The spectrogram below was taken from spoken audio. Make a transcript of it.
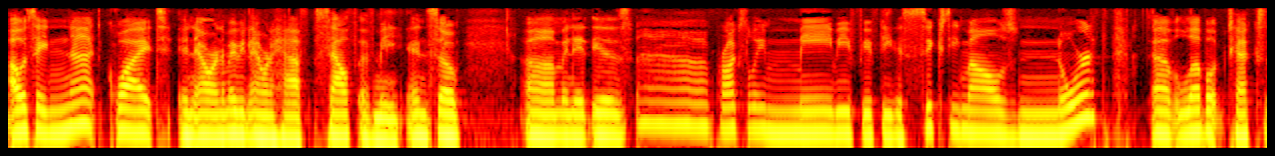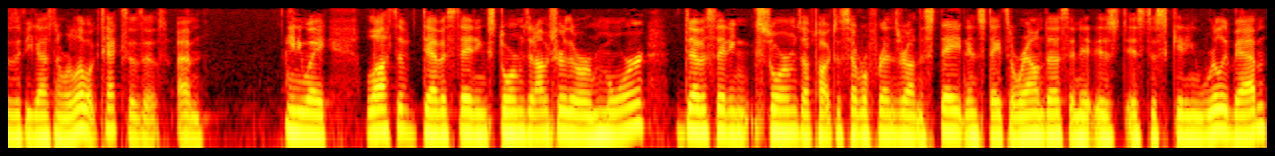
I would say, not quite an hour and maybe an hour and a half south of me. And so, um, and it is uh, approximately maybe 50 to 60 miles north of Lubbock, Texas, if you guys know where Lubbock, Texas is. Um, anyway, lots of devastating storms, and I'm sure there are more devastating storms. I've talked to several friends around the state and states around us, and it is it's just getting really bad.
